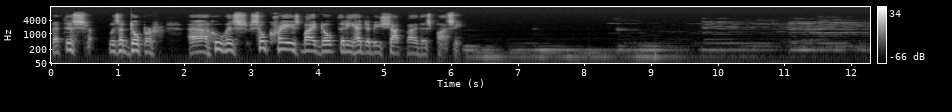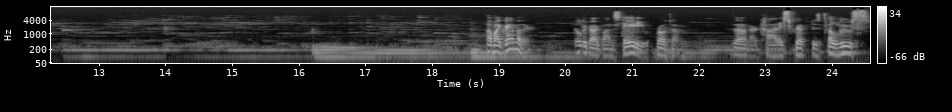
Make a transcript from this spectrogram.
that this was a doper uh, who was so crazed by dope that he had to be shot by this posse. Uh, my grandmother, Hildegard von Stadie, wrote them. The narcotic script is a loose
